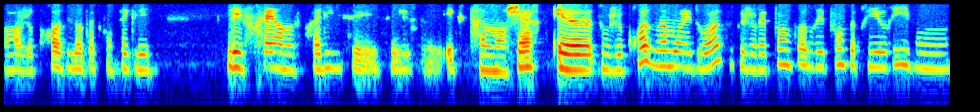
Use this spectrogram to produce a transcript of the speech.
Vraiment, je croise les doigts parce qu'on sait que les, les frais en Australie, c'est juste extrêmement cher. Et euh, donc, je croise vraiment les doigts parce que j'aurais pas encore de réponse. A priori, ils vont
